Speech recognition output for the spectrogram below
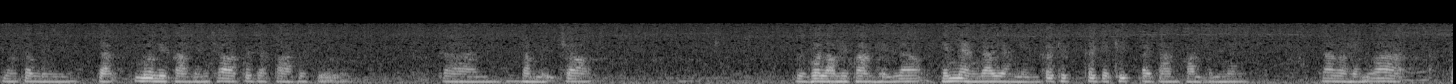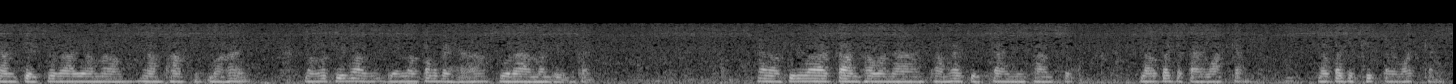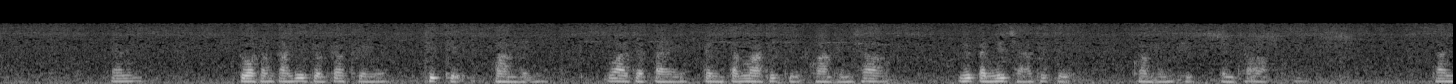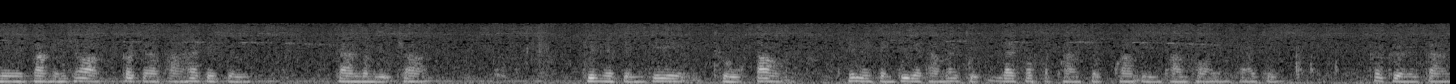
แล้วก็มีจากเมื่อมีความเห็นชอบก็จะพาไปสู่ การดำริชอบหรือพอเรามีความเห็นแล้ว เห็นอย่างใดอย่างหนึ่งก็คิดก็จะคิดไปตามความเห็นนั้น ถ้าเราเห็นว่าการเสพสุรายาเมานำความสุขมาให้ เราก็คิดว่าเดี๋ยวเราต้องไปหาสุรามาดื่มกัน ถ้าเราคิดว่าการภาวนาทำให้จิตใจมีความสุข เราก็จะไปวัดกัน เราก็จะคิดไปวัดกันดังนั้นตัวสำคัญที่สุดก็คือ ทิฏฐิความเห็น ว่าจะไปเป็นสัมมาทิฏฐิความเห็นชอบ หรือเป็นมิจฉาทิฏฐิความเห็นผิดเป็นชอบ ถ้ามีความเห็นชอบก็จะพาให้ไปสู่การดำริชอบ คิดในสิ่งที่ถูกต้องคิดในสิ่งที่จะทำให้จิตได้พบกับความสุขความอิ่มความพออย่างแท้จริงก็คือการ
